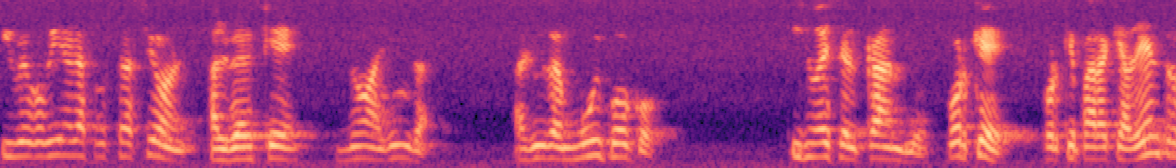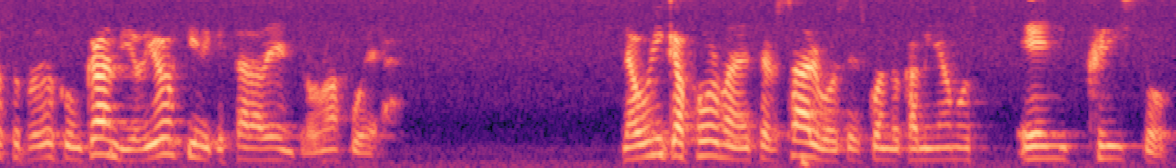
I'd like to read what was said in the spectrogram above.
Y luego viene la frustración al ver que no ayuda, ayuda muy poco y no es el cambio. ¿Por qué? Porque para que adentro se produzca un cambio, Dios tiene que estar adentro, no afuera. La única forma de ser salvos es cuando caminamos en Cristo,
